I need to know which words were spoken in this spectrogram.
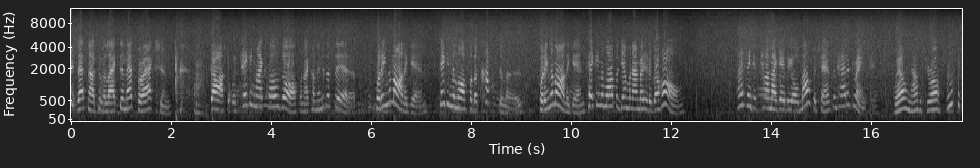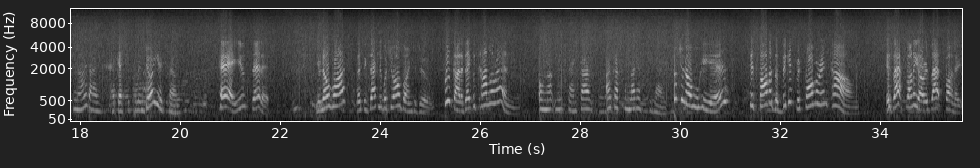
that's not too relaxing, that's for action. Gosh, it was taking my clothes off when I come into the theater, putting them on again, taking them off for the customers, putting them on again, taking them off again when I'm ready to go home. I think it's time I gave the old mouth a chance and had a drink. Well, now that you're all through for tonight, I, I guess you can enjoy yourself. Hey, you said it. You know what? That's exactly what you're going to do. We've got a date with Tom Lorenz. Oh, not me, thanks. I've, I've got some letters to write. Don't you know who he is? His father's the biggest reformer in town. Is that funny or is that funny?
